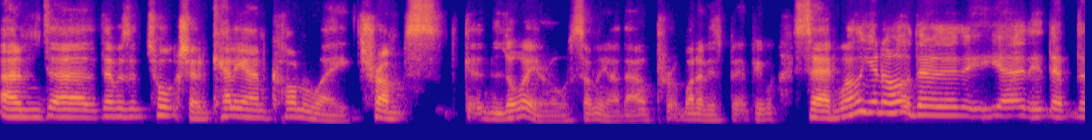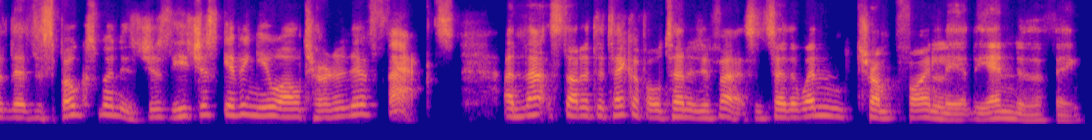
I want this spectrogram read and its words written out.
And uh, there was a talk show, and Kellyanne Conway, Trump's lawyer or something like that, or one of his people, said, "Well, you know, the the, the, the, the spokesman is just he's just giving you alternative facts," and that started to take off alternative facts. And so that when Trump finally, at the end of the thing,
